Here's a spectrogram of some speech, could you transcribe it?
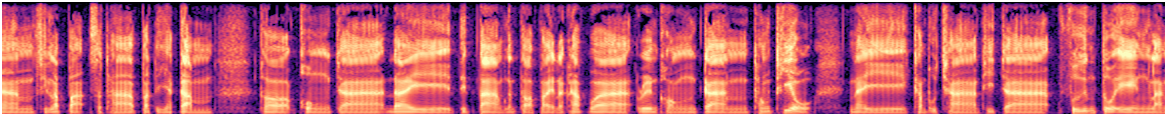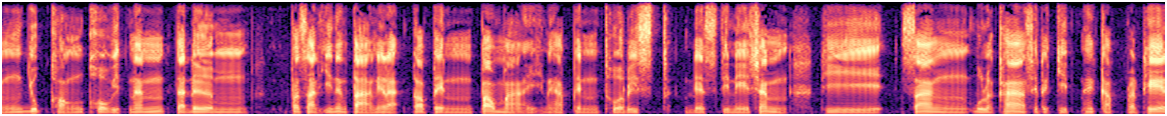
งานศิลปะสถาปัตยกรรม ก็คงจะได้ติดตามกันต่อไปนะครับ ว่าเรื่องของการท่องเที่ยวในกัมพูชาที่จะฟื้นตัวเองหลังยุคของโควิดนั้น แต่เดิมปราสาทหินต่างๆนี่แหละก็เป็นเป้าหมายนะครับ เป็นทัวริสต์เดสติเนชันที่สร้างมูลค่าเศรษฐกิจให้กับประเทศ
